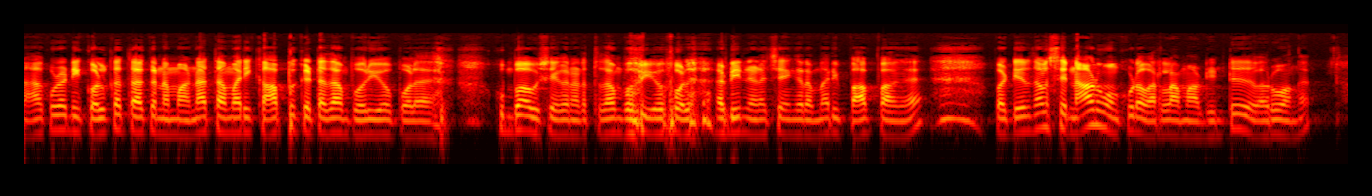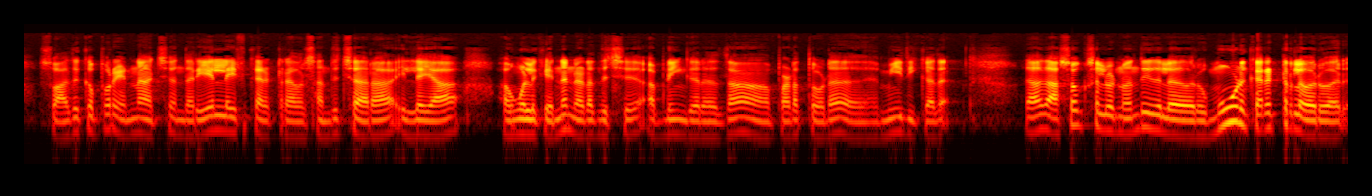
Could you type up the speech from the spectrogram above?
நான் கூட நீ கொல்கத்தாவுக்கு நம்ம அண்ணாத்தா மாதிரி காப்பு கெட்ட தான் போறியோ போல கும்பாபிஷேகம் நடத்த தான் போறியோ போல அப்படின்னு நினச்சேங்கிற மாதிரி பார்ப்பாங்க. பட் இருந்தாலும் சரி நானும் உன் கூட வரலாமா அப்படின்ட்டு வருவாங்க. ஸோ அதுக்கப்புறம் என்ன ஆச்சு? அந்த ரியல் லைஃப் கேரக்டர் அவர் சந்திச்சாரா? இல்லையா? அவங்களுக்கு என்ன நடந்துச்சு? அப்படிங்கிறது தான் படத்தோட மீதி கதை. அதாவது அசோக் செல்வன் வந்து இதில் ஒரு மூணு கேரக்டரில் வருவார்.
